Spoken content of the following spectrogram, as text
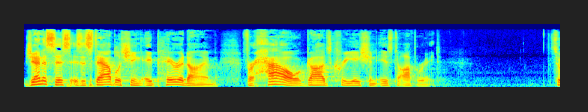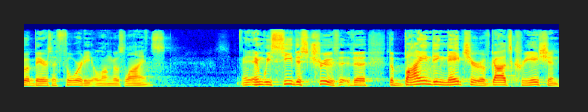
Genesis is establishing a paradigm for how God's creation is to operate. So it bears authority along those lines. And we see this truth, the, the binding nature of God's creation.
